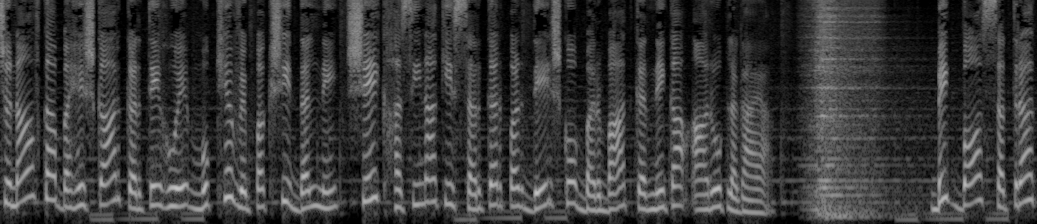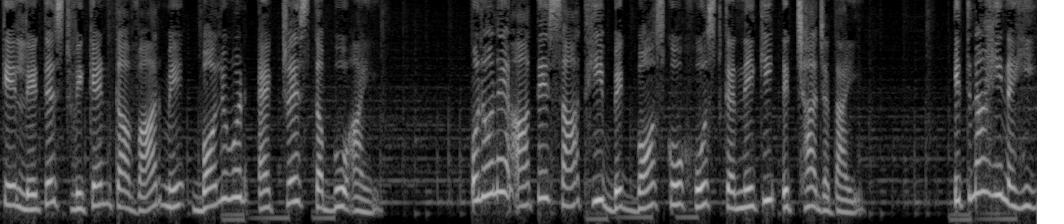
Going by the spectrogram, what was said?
चुनाव का बहिष्कार करते हुए मुख्य विपक्षी दल ने शेख हसीना की सरकार पर देश को बर्बाद करने का आरोप लगाया। बिग बॉस सत्रह के लेटेस्ट वीकेंड का वार में बॉलीवुड एक्ट्रेस तब्बू आई। उन्होंने आते साथ ही बिग बॉस को होस्ट करने की इच्छा जताई। इतना ही नहीं,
